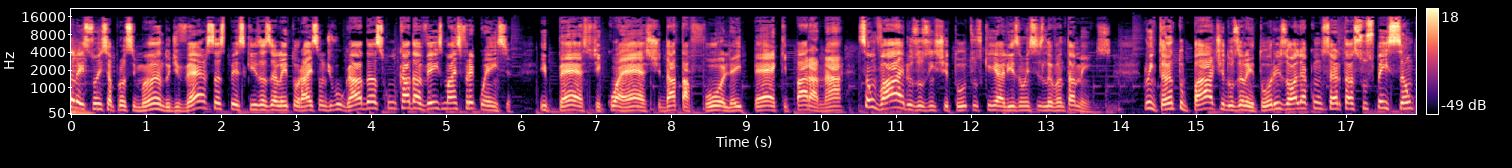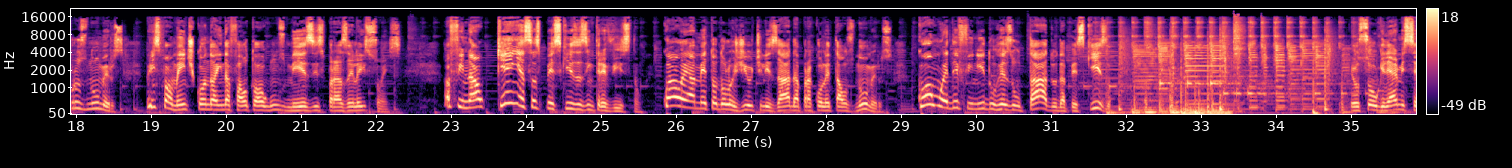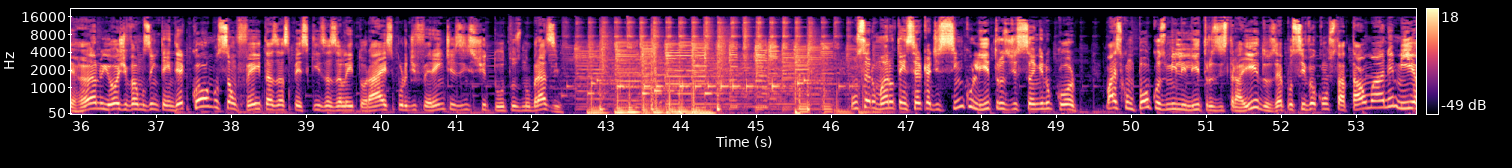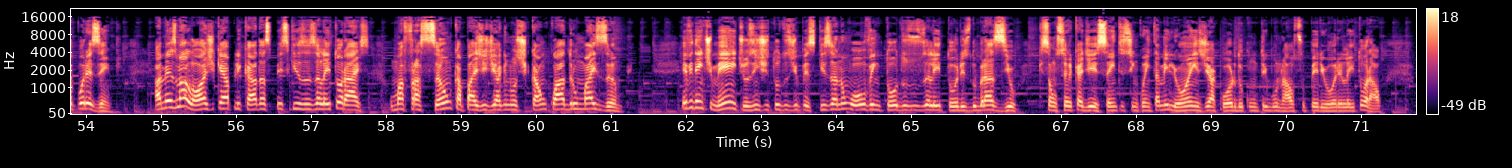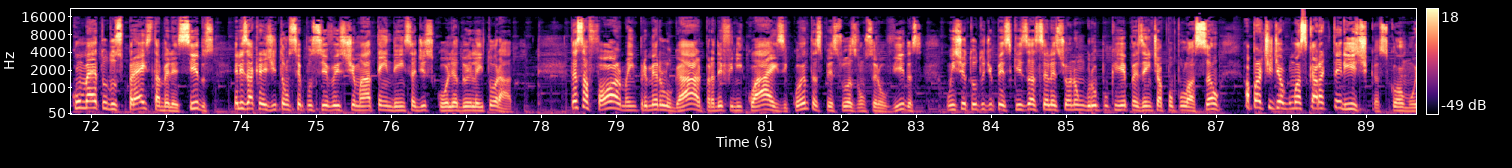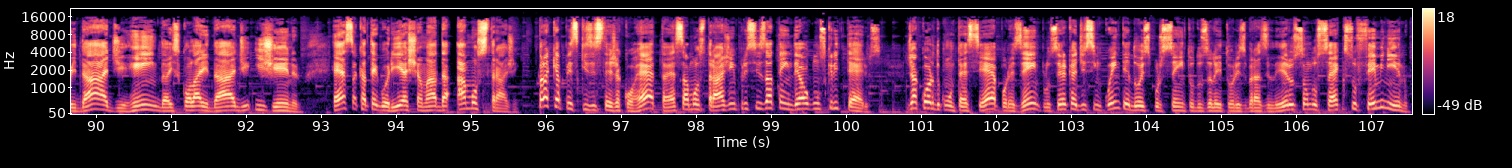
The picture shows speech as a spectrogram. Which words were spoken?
eleições se aproximando, diversas pesquisas eleitorais são divulgadas com cada vez mais frequência. IPEST, Quest, Datafolha, IPEC, Paraná, são vários os institutos que realizam esses levantamentos. No entanto, parte dos eleitores olha com certa suspeição para os números, principalmente quando ainda faltam alguns meses para as eleições. Afinal, quem essas pesquisas entrevistam? Qual é a metodologia utilizada para coletar os números? Como é definido o resultado da pesquisa? Eu sou o Guilherme Serrano e hoje vamos entender como são feitas as pesquisas eleitorais por diferentes institutos no Brasil. Um ser humano tem cerca de 5 litros de sangue no corpo, mas com poucos mililitros extraídos é possível constatar uma anemia, por exemplo. A mesma lógica é aplicada às pesquisas eleitorais, uma fração capaz de diagnosticar um quadro mais amplo. Evidentemente, os institutos de pesquisa não ouvem todos os eleitores do Brasil, que são cerca de 150 milhões, de acordo com o Tribunal Superior Eleitoral. Com métodos pré-estabelecidos, eles acreditam ser possível estimar a tendência de escolha do eleitorado. Dessa forma, em primeiro lugar, para definir quais e quantas pessoas vão ser ouvidas, o Instituto de Pesquisa seleciona um grupo que represente a população a partir de algumas características, como idade, renda, escolaridade e gênero. Essa categoria é chamada amostragem. Para que a pesquisa esteja correta, essa amostragem precisa atender a alguns critérios. De acordo com o TSE, por exemplo, cerca de 52% dos eleitores brasileiros são do sexo feminino.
